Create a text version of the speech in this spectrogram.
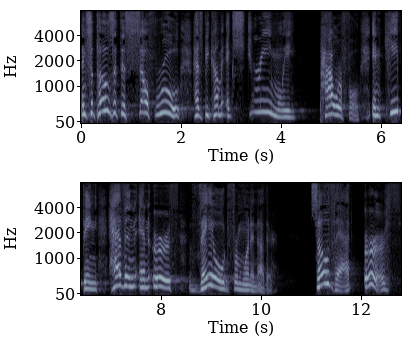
And suppose that this self-rule has become extremely powerful in keeping heaven and earth veiled from one another so that earth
